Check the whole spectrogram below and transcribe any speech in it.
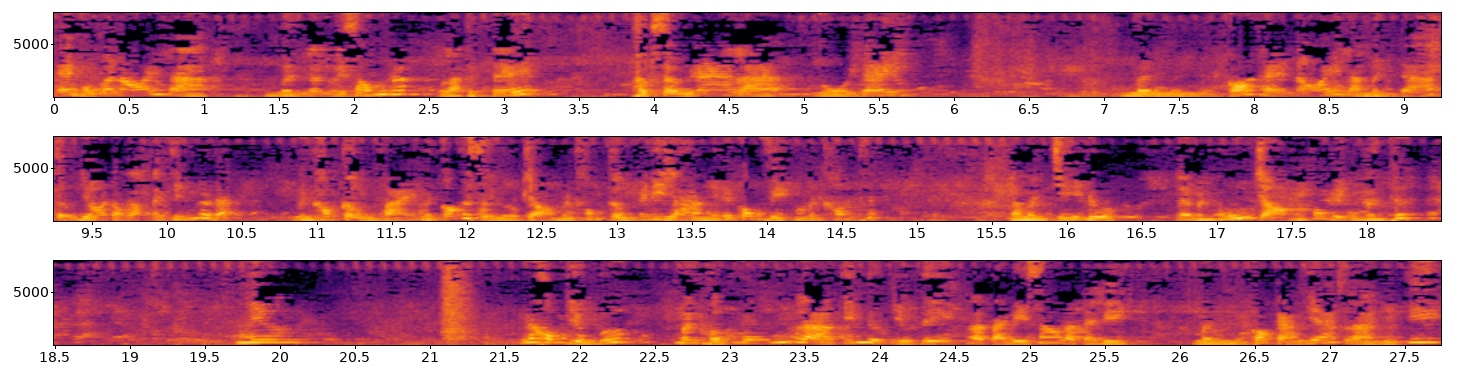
em cũng có nói là mình là người sống rất là thực tế. Thực sự ra là ngồi đây mình có thể nói là mình đã tự do độc lập tài chính rồi đó mình không cần phải mình có cái sự lựa chọn mình không cần phải đi làm những cái công việc mà mình không thích. Là mình chỉ được là mình muốn chọn những công việc mà mình thích. Nhưng nó không dừng bước. Mình vẫn muốn là kiếm được nhiều tiền. Là tại vì sao? Là tại vì mình có cảm giác là những cái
